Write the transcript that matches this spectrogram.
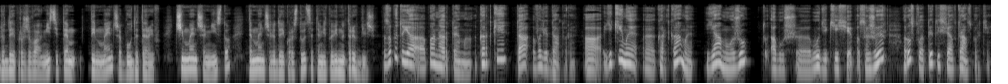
людей проживає в місті, тим, тим менше буде тариф. Чим менше місто, тим менше людей користуються, тим відповідно тариф більше. Запитую я пана Артема, картки та валідатори. А якими е, картками я можу, або ж е, будь-який пасажир, розплатитися в транспорті,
